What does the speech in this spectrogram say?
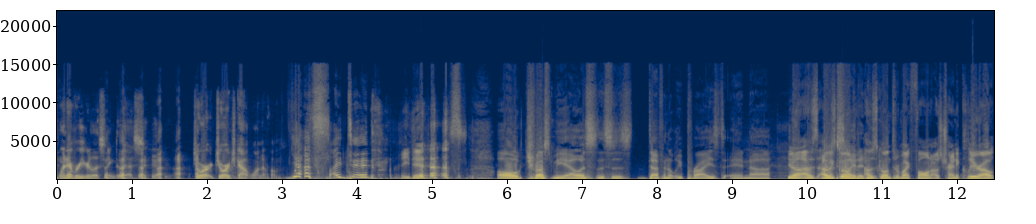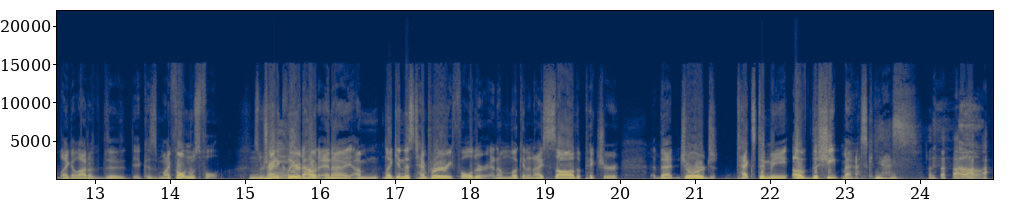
whenever you're listening to this, George, George got one of them. Yes, I did. He did. Yes. Oh, trust me, Alice. This is definitely prized, and uh, You know, I was I I'm was going. I was going through my phone. I was trying to clear out like a lot of the because my phone was full. So. I'm trying to clear it out, and I I'm like in this temporary folder, and I'm looking, and I saw the picture that George texted me of the sheep mask. yes, Oh,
